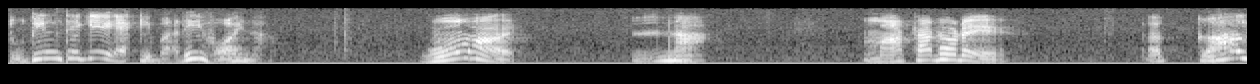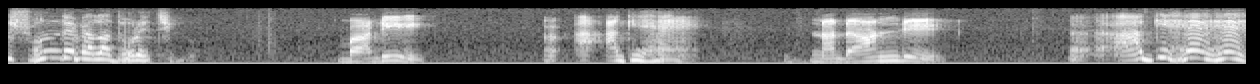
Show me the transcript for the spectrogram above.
দুদিন থেকে একেবারেই হয় না। ঘুম হয়? না। মাথা ধরে? কাল সন্ধেবেলা ধরেছিল। বাড়ি আ- আগে হ্যাঁ না ডান্ডি আ- আগে হ্যাঁ হ্যাঁ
